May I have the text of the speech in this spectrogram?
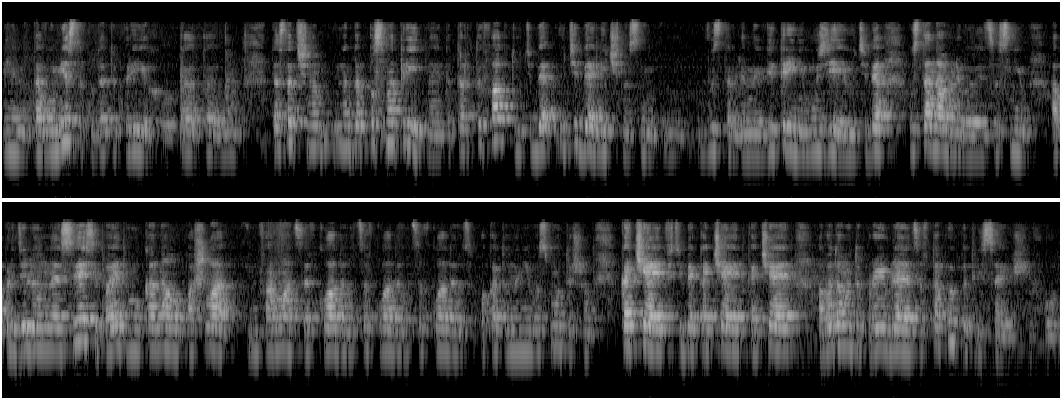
именно того места, куда ты приехал. Как, Достаточно иногда посмотреть на этот артефакт, у тебя, у тебя лично с ним выставлены в витрине музея, у тебя устанавливается с ним определенная связь, и по этому каналу пошла информация вкладываться, вкладываться, вкладываться, пока ты на него смотришь, он качает в тебя, качает, качает, а потом это проявляется в такой потрясающей форме.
